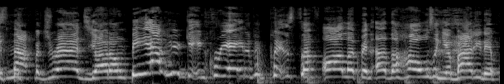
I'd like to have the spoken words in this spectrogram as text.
is not for drugs. Y'all don't be out here getting creative and putting stuff all up in other holes in your body that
